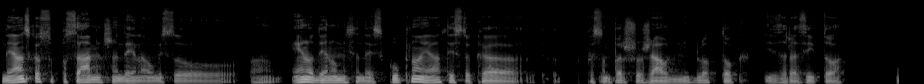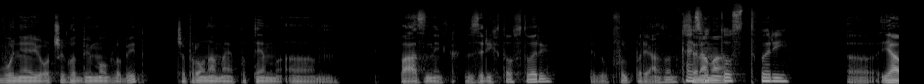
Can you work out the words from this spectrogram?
dejansko so posamična dela. V bistvu, um, eno delo mislim, da je skupno, ja, tisto, ko sem prišel, žal ni bilo tako izrazito vonjajoče, kot bi moglo biti. Čeprav nam je potem um, paznik zrihtal stvari, je bil ful prijazen. Kaj so nama- to stvari? Uh, ja,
